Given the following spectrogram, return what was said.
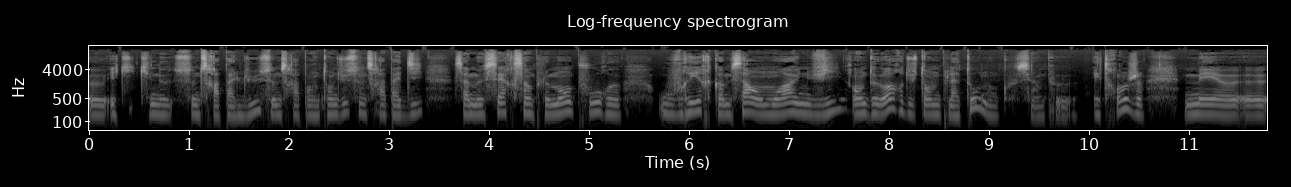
euh, et qui, ne, ce ne sera pas lu, ce ne sera pas entendu, ce ne sera pas dit. Ça me sert simplement pour euh, ouvrir comme ça en moi une vie en dehors du temps de plateau. Donc c'est un peu étrange, mais euh,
